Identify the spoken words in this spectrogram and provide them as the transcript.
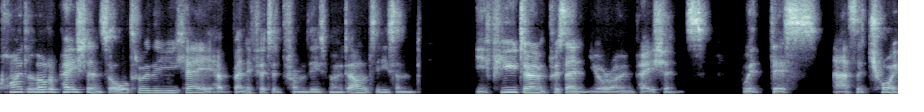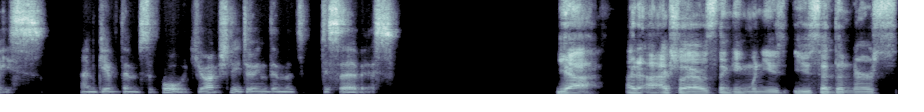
quite a lot of patients all through the UK have benefited from these modalities. And if you don't present your own patients with this as a choice and give them support, you're actually doing them a disservice. Yeah. I, actually, I was thinking when you you said the nurse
